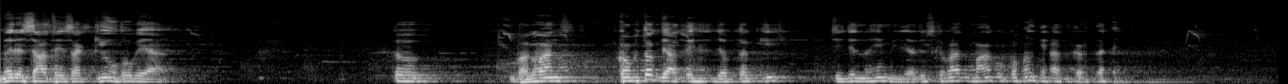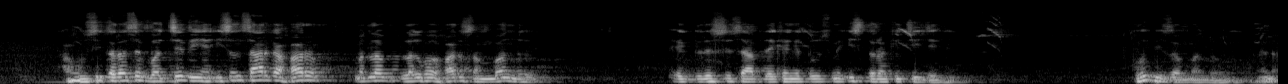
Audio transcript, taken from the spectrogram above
मेरे साथ ऐसा क्यों हो गया? तो भगवान कब तक जाते हैं जब तक कि चीज़ें नहीं मिल जाती? उसके बाद माँ को कौन याद करता है? और उसी तरह से बच्चे भी हैं। इस संसार का हर मतलब लगभग हर संबंध एक दृश्य से आप देखेंगे तो उसमें इस तरह की चीज़ें हैं। कोई भी संबंध हो, है ना?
